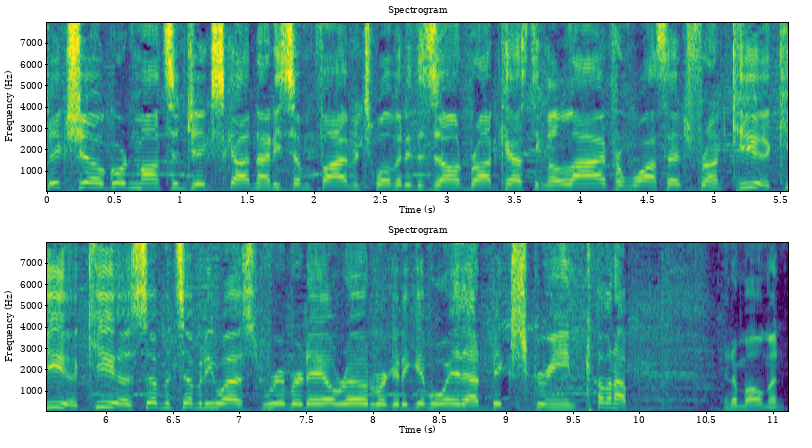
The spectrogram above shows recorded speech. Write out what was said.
Big Show, Gordon Monson, Jake Scott, 97.5 and 1280 The Zone, broadcasting live from Wasatch Front. Kia, Kia, Kia, 770 West Riverdale Road. We're going to give away that big screen coming up in a moment.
